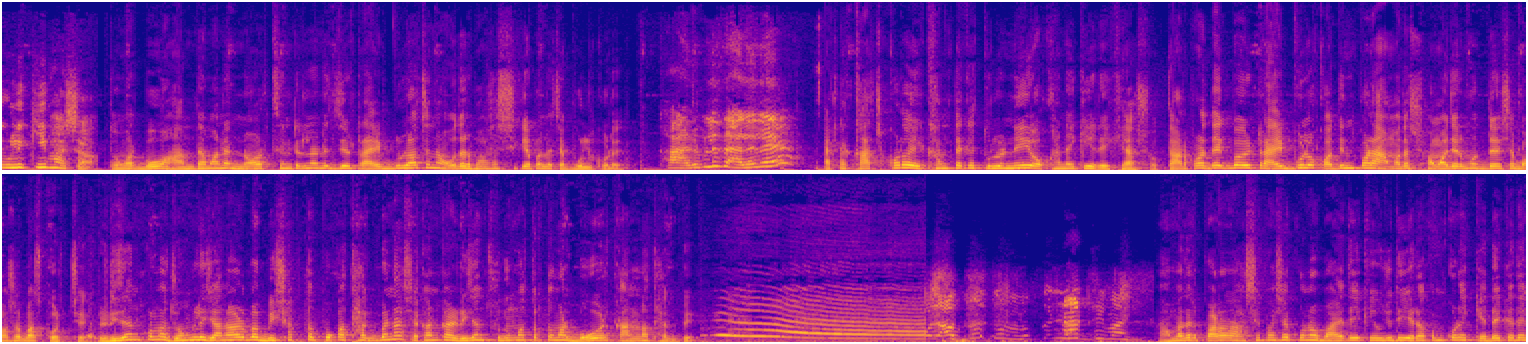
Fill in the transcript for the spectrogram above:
এগুলি কি ভাষা? তোমার বউ আন্দামানের নর্থ সেন্ট্রালের যে ট্রাইবগুলো আছে না ওদের ভাষা শিখে ফেলেছে ভুল করে। হাড়ি বলে জানে রে একটা কাজ করো এখান থেকে তুলে নিয়ে ওখানে গিয়ে রেখে আসো। তারপর দেখবে ওই ট্রাইবগুলো কদিন পরে আমাদের সমাজের মধ্যে এসে বসবাস করছে। রিজন কোনো জঙ্গলি জানোয়ার বা বিষাক্ত পোকা থাকবে না সেখানকার রিজন শুধুমাত্র তোমার বউয়ের কান্না থাকবে। আমাদের পাড়ার আশেপাশে কোনো বাড়িতে কেউ যদি এরকম করে কেঁদে কেঁদে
